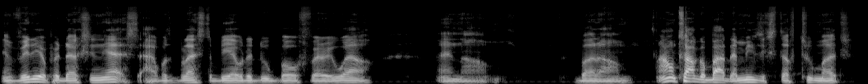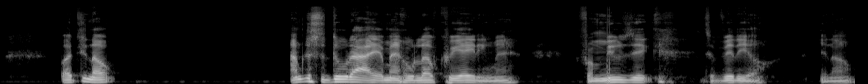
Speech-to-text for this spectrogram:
In video production, yes, I was blessed to be able to do both very well. And um, but um, I don't talk about the music stuff too much. But you know, I'm just a dude out here, man, who love creating, man, from music to video. You know.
